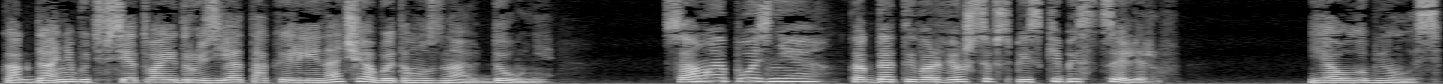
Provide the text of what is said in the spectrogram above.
Когда-нибудь все твои друзья так или иначе об этом узнают, Доуни. Самое позднее, когда ты ворвешься в списки бестселлеров. Я улыбнулась.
